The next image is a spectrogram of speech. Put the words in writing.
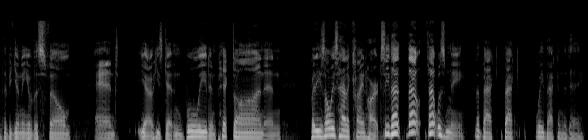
at the beginning of this film, and you know he's getting bullied and picked on, and but he's always had a kind heart. See that that that was me. The back back way back in the day,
